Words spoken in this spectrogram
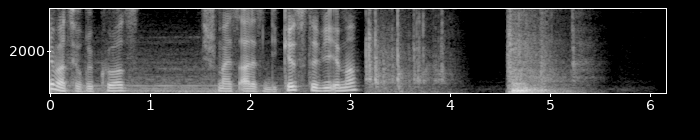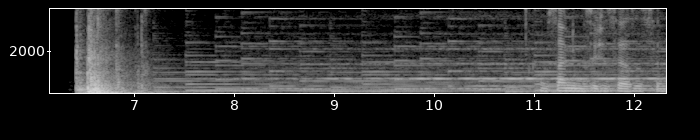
Gehe mal zurück kurz. Ich schmeiß alles in die Kiste, wie immer. Wo sagen die Musik als erstes hin?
